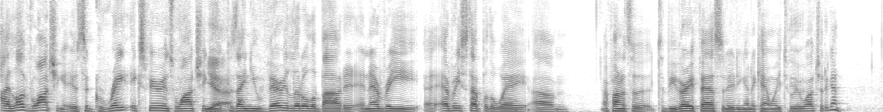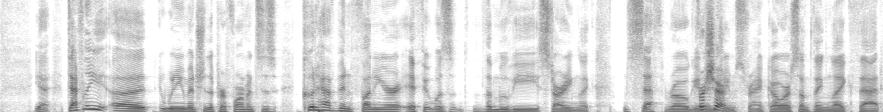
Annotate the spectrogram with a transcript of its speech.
I loved watching it. It was a great experience watching it because I knew very little about it, and every every step of the way, um, I found it to, to be very fascinating, and I can't wait to rewatch it again. Yeah, definitely. Uh, when you mentioned the performances, could have been funnier if it was the movie starting like Seth Rogen For and sure. James Franco or something like that.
